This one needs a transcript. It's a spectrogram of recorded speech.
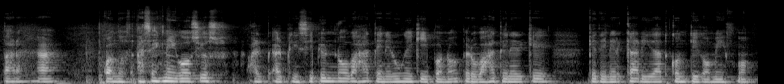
para cuando haces negocios al, principio no vas a tener un equipo, ¿no? Pero vas a tener que, que tener claridad contigo mismo.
